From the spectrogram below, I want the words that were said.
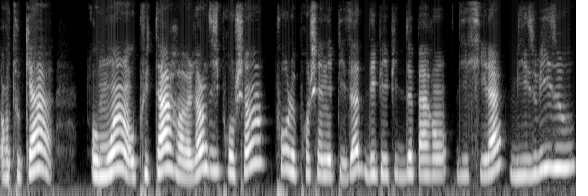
En tout cas, au moins au plus tard euh, lundi prochain pour le prochain épisode des pépites de parents. D'ici là, bisous bisous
